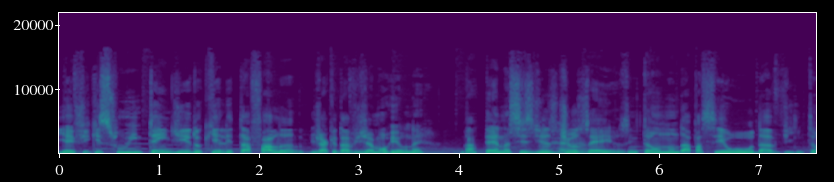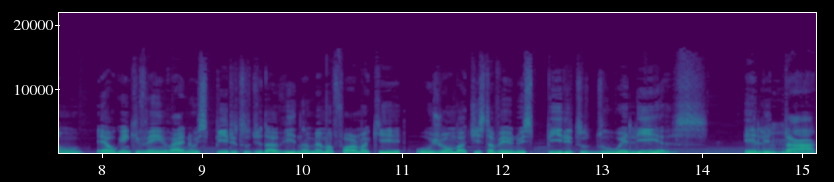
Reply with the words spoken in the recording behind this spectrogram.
E aí fica subentendido que ele tá falando, já que Davi já morreu, né? Até nesses dias de Aham. Oséias. Então não dá pra ser o Davi. Então é alguém que vem vai no espírito de Davi, na mesma forma que o João Batista veio no espírito do Elias. Ele Uhum. tá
